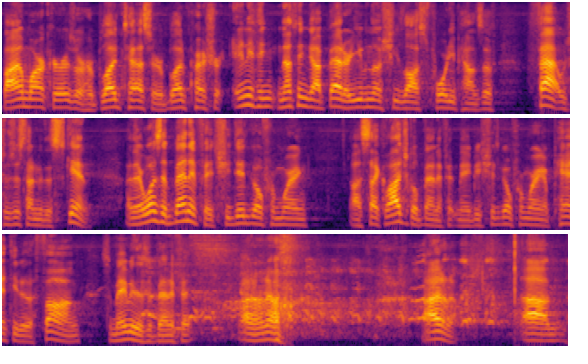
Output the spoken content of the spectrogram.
biomarkers or her blood tests or her blood pressure. Anything, nothing got better, even though she lost 40 pounds of fat, which was just under the skin. And there was a benefit. She did go from wearing a psychological benefit, maybe. She'd go from wearing a panty to a thong. So maybe there's a benefit. I don't know. I don't know. Um,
